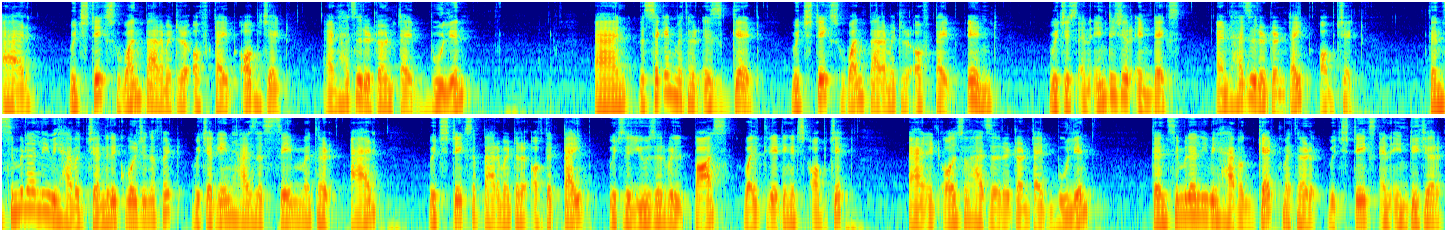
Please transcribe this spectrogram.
add, which takes one parameter of type object and has a return type boolean. And the second method is get, which takes one parameter of type int, which is an integer index and has a return type object. Then similarly, we have a generic version of it, which again has the same method add, which takes a parameter of the type which the user will pass while creating its object and it also has a return type boolean. Then similarly we have a get method which takes an integer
